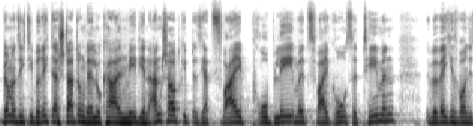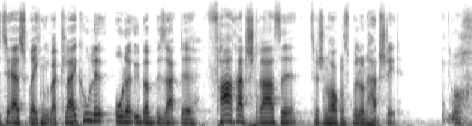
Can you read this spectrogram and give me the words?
Wenn man sich die Berichterstattung der lokalen Medien anschaut, gibt es ja zwei Probleme, zwei große Themen. Über welches wollen Sie zuerst sprechen? Über Kleikuhle oder über besagte Fahrradstraße zwischen Hockensbüll und Hartstedt? Och,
